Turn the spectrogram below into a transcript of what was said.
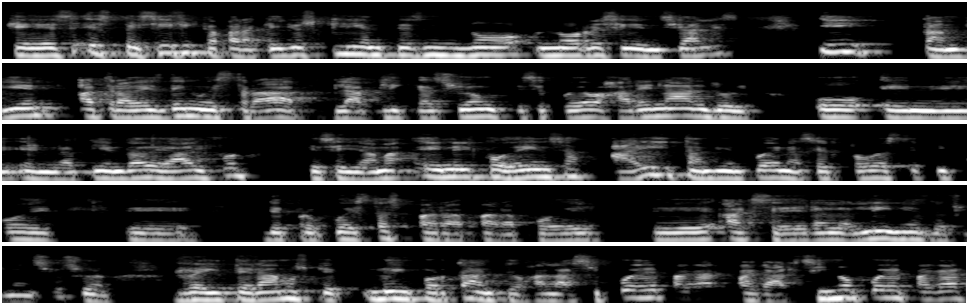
que es específica para aquellos clientes no, no residenciales y también a través de nuestra app, la aplicación que se puede bajar en Android o en, eh, en la tienda de iPhone que se llama En el Codensa. Ahí también pueden hacer todo este tipo de, eh, de propuestas para, para poder eh, acceder a las líneas de financiación. Reiteramos que lo importante, ojalá si puede pagar, pagar. Si no puede pagar,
